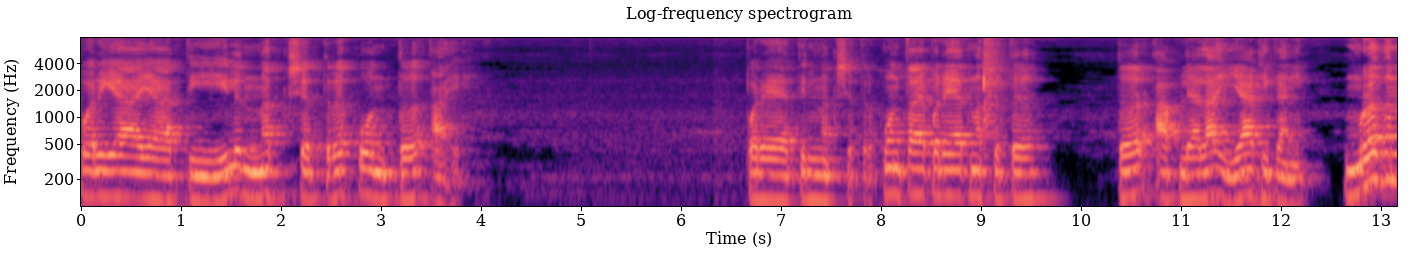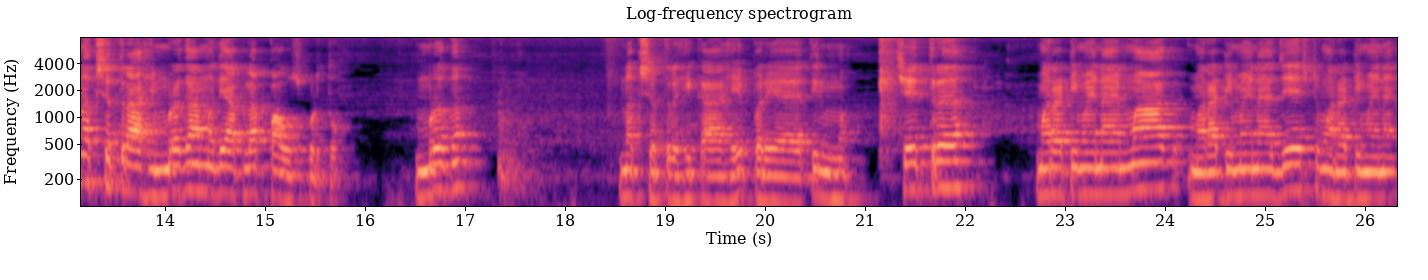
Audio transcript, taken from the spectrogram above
पर्यायातील नक्षत्र कोणतं आहे? पर्यायातील नक्षत्र. कोणतं आहे पर्यायात नक्षत्र? तर आपल्याला या ठिकाणी मृग नक्षत्र आहे. मृगामध्ये आपला पाऊस पडतो. मृग नक्षत्र हे काय आहे? पर्यायातील म चैत्र मराठी महिना आहे माघ मराठी महिना आहे ज्येष्ठ मराठी महिना आहे.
